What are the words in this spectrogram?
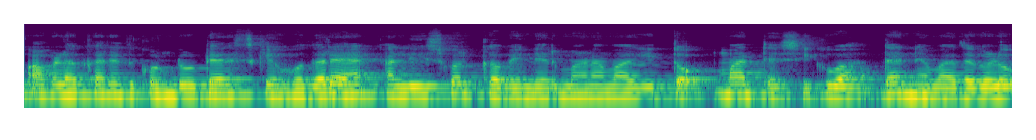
ಅವಳ ಕರೆದುಕೊಂಡು ಟೆರೆಸ್ಗೆ ಹೋದರೆ ಅಲ್ಲಿ ಸ್ವರ್ಗವೇ ನಿರ್ಮಾಣವಾಗಿತ್ತು. ಮತ್ತೆ ಸಿಗುವ ಧನ್ಯವಾದಗಳು.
